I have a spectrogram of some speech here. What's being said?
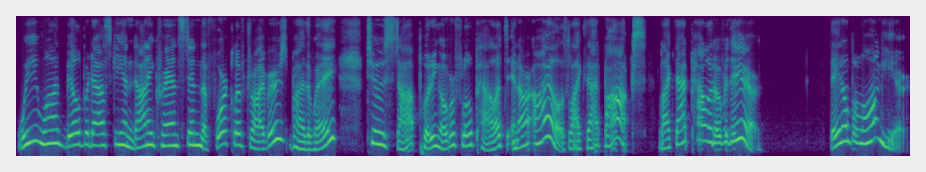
We want Bill Brodowski and Donnie Cranston, the forklift drivers, by the way, to stop putting overflow pallets in our aisles, like that box, like that pallet over there. They don't belong here.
